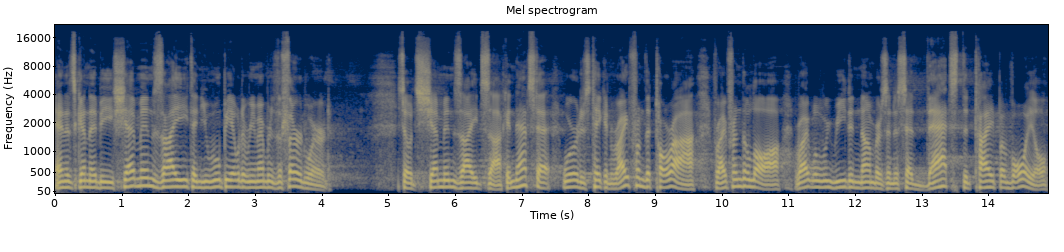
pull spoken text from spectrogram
and it's going to be Shemen Zait, and you won't be able to remember the third word. So it's Shemen Zait Zach. And that's that word is taken right from the Torah, right from the law, right what we read in Numbers. And it said that's the type of oil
